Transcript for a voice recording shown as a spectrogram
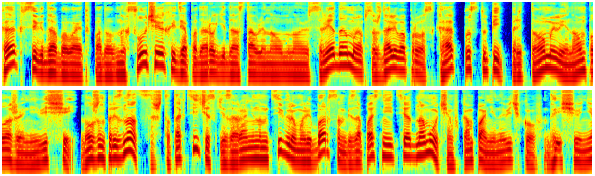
Как всегда бывает в подобных случаях, идя по дороге до оставленного мною следа, мы обсуждали вопрос, как поступить при том или ином положении вещей. Должен признаться, что тактически за раненым тигром или барсом безопаснее идти одному, чем в компании новичков, да еще и не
